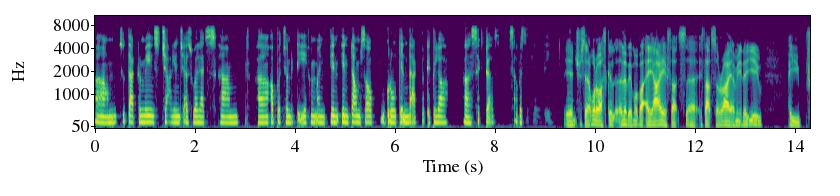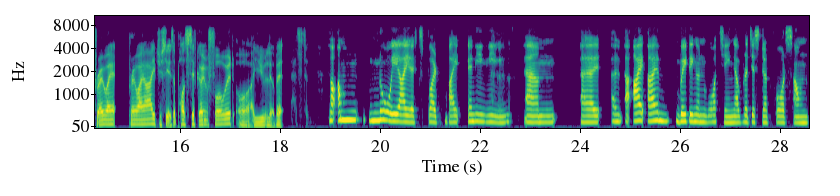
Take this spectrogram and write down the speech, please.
Um, so that remains challenge as well as um, uh, opportunity in, in, in terms of growth in that particular uh, sector, cybersecurity. Yeah, interesting. I want to ask a, a, little bit more about AI, if that's uh, if that's all right. I mean, are you are you pro pro AI? Do you see it as a positive going forward, or are you a little bit hesitant? No, I'm no AI expert by any means. Um, uh, I I'm waiting and watching. I've registered for some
